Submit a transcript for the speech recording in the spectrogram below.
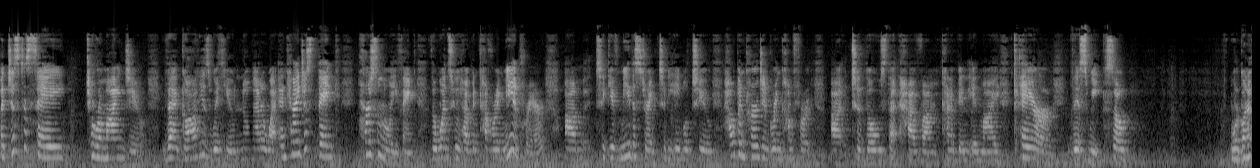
but just to say, to remind you that God is with you no matter what. And can I just thank, personally thank, the ones who have been covering me in prayer um, to give me the strength to be able to help encourage and bring comfort uh, to those that have um, kind of been in my care this week. So, we're gonna.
